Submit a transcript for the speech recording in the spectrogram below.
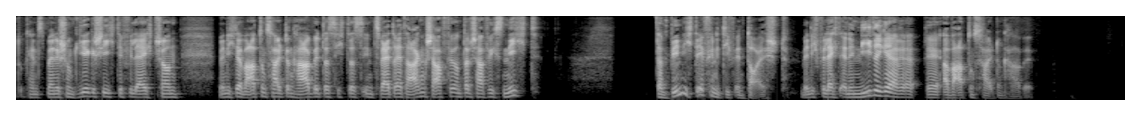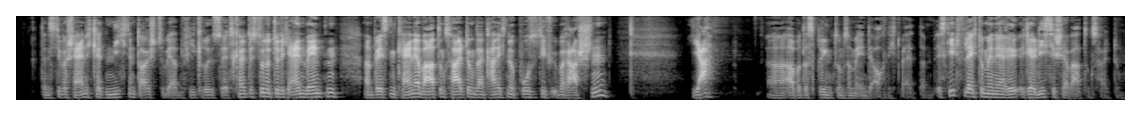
du kennst meine Jongliergeschichte vielleicht schon, wenn ich die Erwartungshaltung habe, dass ich das in zwei, drei Tagen schaffe und dann schaffe ich es nicht, dann bin ich definitiv enttäuscht. Wenn ich vielleicht eine niedrigere Erwartungshaltung habe, dann ist die Wahrscheinlichkeit, nicht enttäuscht zu werden, viel größer. Jetzt könntest du natürlich einwenden, am besten keine Erwartungshaltung, dann kann ich nur positiv überraschen. Ja, aber das bringt uns am Ende auch nicht weiter. Es geht vielleicht um eine realistische Erwartungshaltung.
